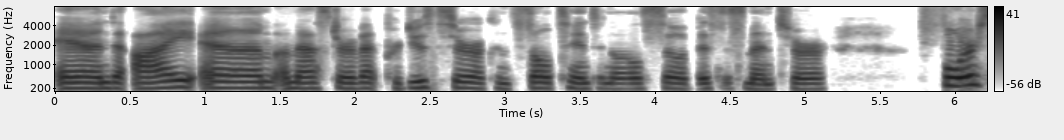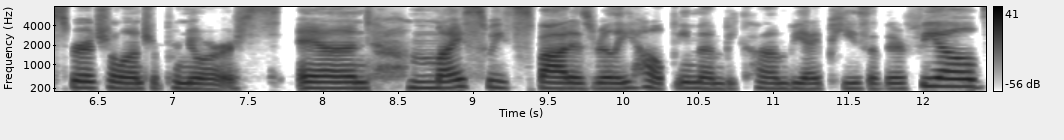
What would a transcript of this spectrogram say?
And I am a master event producer, a consultant, and also a business mentor for spiritual entrepreneurs. And my sweet spot is really helping them become VIPs of their field.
